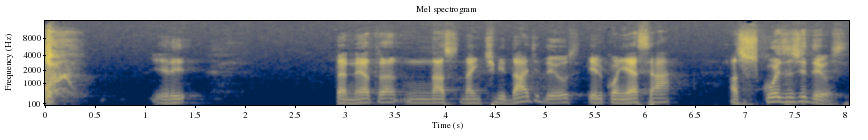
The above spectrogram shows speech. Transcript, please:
ele penetra na, na intimidade de Deus, ele conhece a, as coisas de Deus.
